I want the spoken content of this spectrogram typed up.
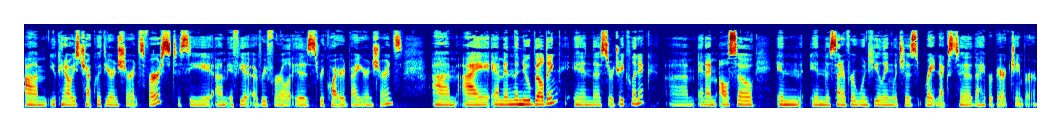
Um, you can always check with your insurance first to see um, if you, a referral is required by your insurance. Um, I am in the new building in the surgery clinic, um, and I'm also in in the Center for Wound Healing, which is right next to the hyperbaric chamber.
